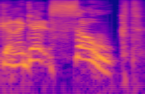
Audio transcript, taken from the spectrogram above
You're gonna get soaked!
